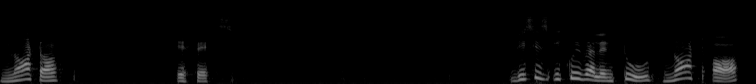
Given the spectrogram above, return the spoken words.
not of f x this is equivalent to not of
